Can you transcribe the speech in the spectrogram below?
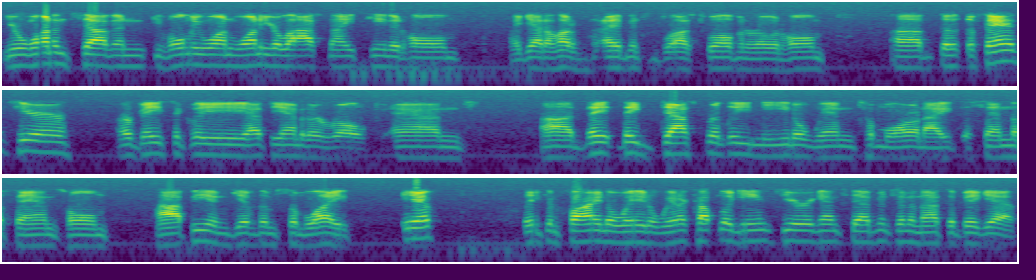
You're one and seven. You've only won one of your last 19 at home. I get a lot of Edmonton's lost 12 in a row at home. Uh, the, the fans here are basically at the end of their rope, and uh, they they desperately need a win tomorrow night to send the fans home happy and give them some life. If they can find a way to win a couple of games here against Edmonton, and that's a big if,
